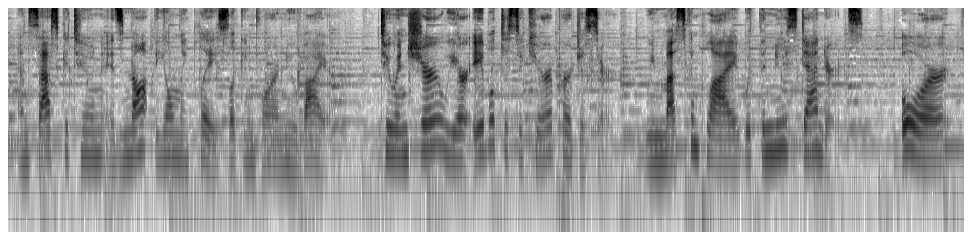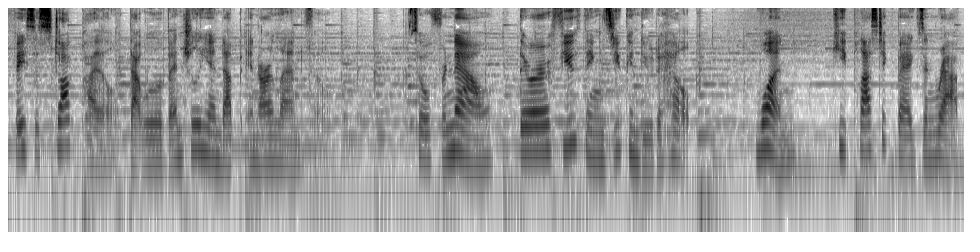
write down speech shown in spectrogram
and Saskatoon is not the only place looking for a new buyer. To ensure we are able to secure a purchaser, we must comply with the new standards or face a stockpile that will eventually end up in our landfill. So for now, there are a few things you can do to help. 1. Keep plastic bags and wrap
